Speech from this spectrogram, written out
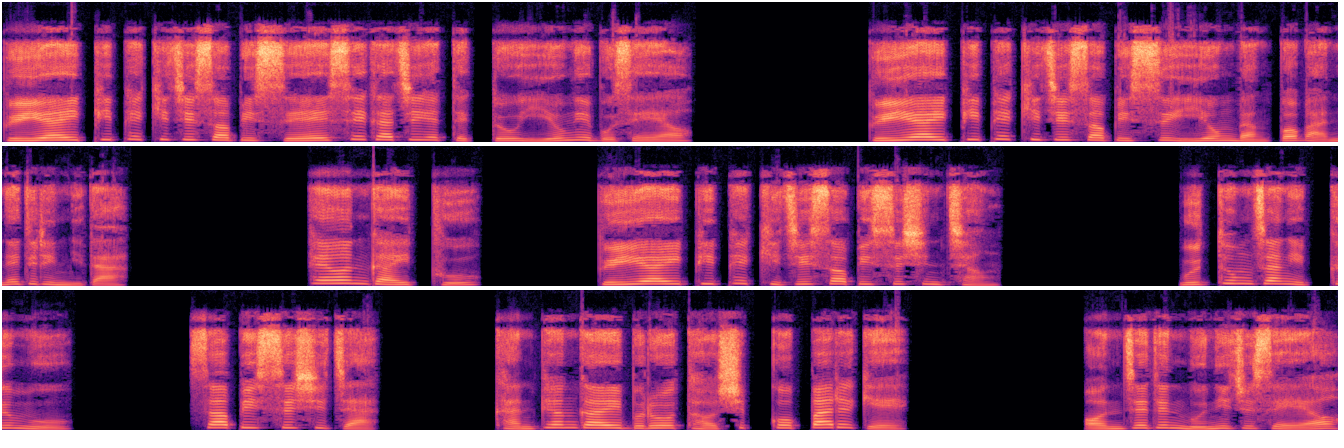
VIP 패키지 서비스의 세 가지 혜택도 이용해 보세요. VIP 패키지 서비스 이용 방법 안내드립니다. 회원 가입 후 VIP 패키지 서비스 신청 무통장 입금 후 서비스 시작 간편 가입으로 더 쉽고 빠르게 언제든 문의 주세요.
